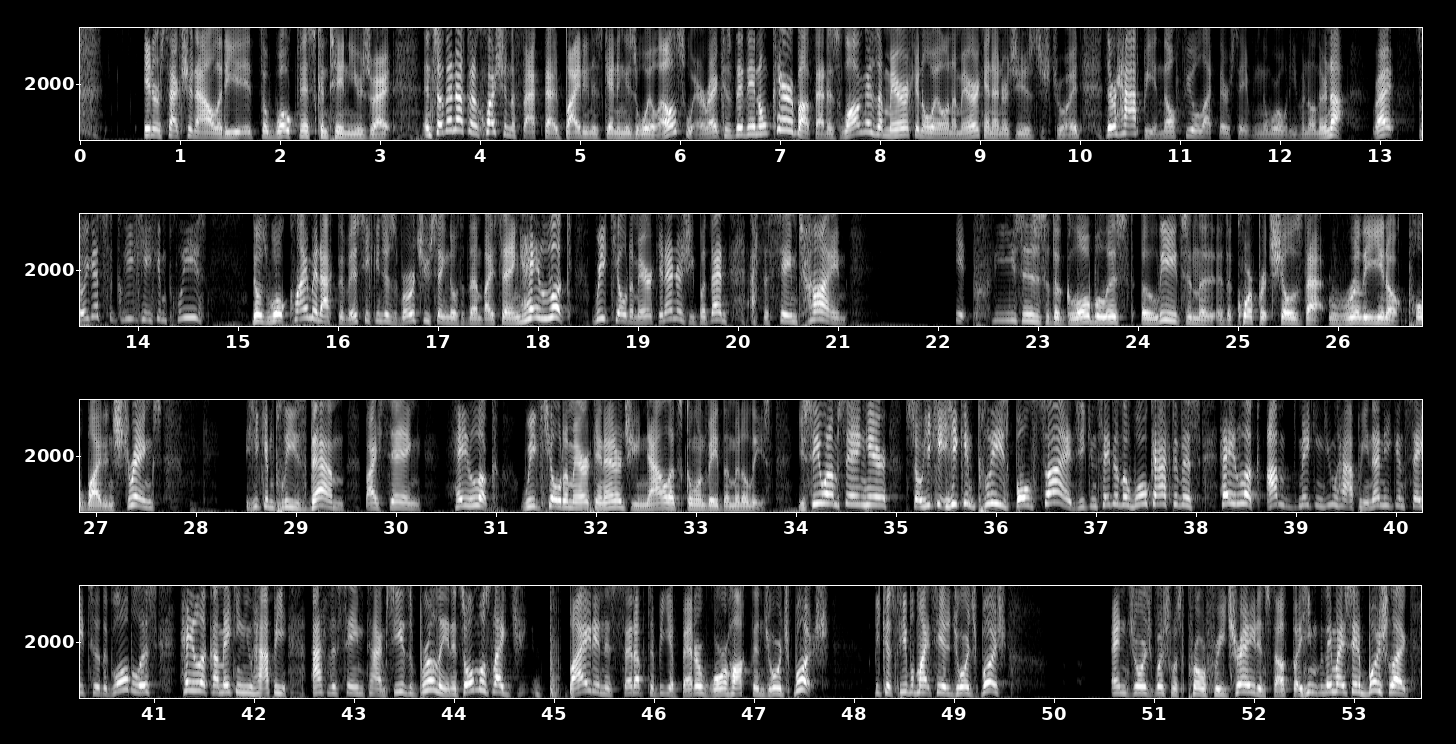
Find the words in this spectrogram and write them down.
intersectionality, it, the wokeness continues, right? And so they're not going to question the fact that Biden is getting his oil elsewhere, right? Because they, they don't care about that. As long as American oil and American energy is destroyed, they're happy and they'll feel like they're saving the world, even though they're not, right? So he gets to, he, he can please those woke climate activists. He can just virtue signal to them by saying, hey, look, we killed American energy. But then at the same time, it pleases the globalist elites and the the corporate shows that really you know pull Biden strings. He can please them by saying, "Hey, look, we killed American energy. Now let's go invade the Middle East." You see what I'm saying here? So he can, he can please both sides. He can say to the woke activists, "Hey, look, I'm making you happy," and then he can say to the globalists, "Hey, look, I'm making you happy." At the same time, see, it's brilliant. It's almost like Biden is set up to be a better war hawk than George Bush, because people might say to George Bush, and George Bush was pro free trade and stuff, but he, they might say to Bush like,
